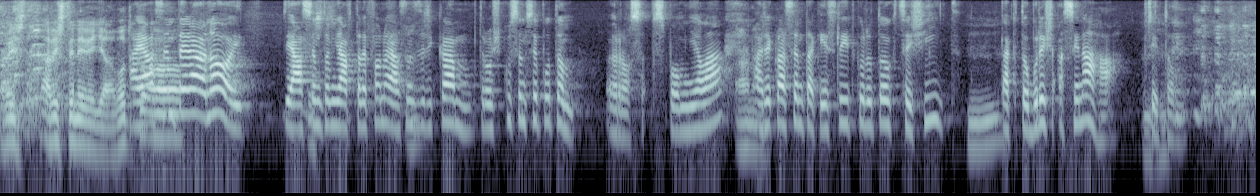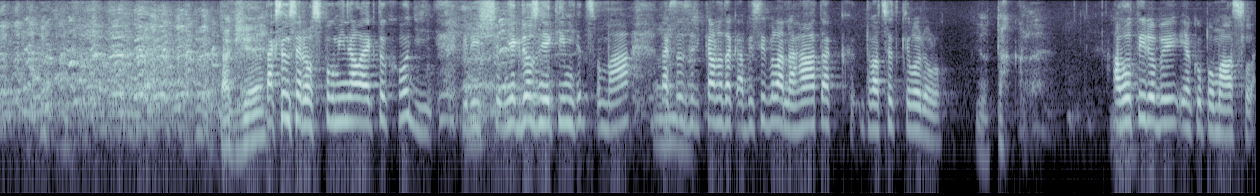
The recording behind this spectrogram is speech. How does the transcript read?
A vy, jste- a nevěděla, od A já jsem teda, no, já jsem to měla v telefonu, já jsem si říkala, trošku jsem se potom roz, vzpomněla a řekla jsem, tak jestli Jitko do toho chceš jít, Hmm. tak to budeš asi nahá přitom. Takže? Tak jsem se rozpomínala, jak to chodí. Když někdo s někým něco má, tak jsem si říkala, no tak aby si byla nahá, tak 20 kilo dolů. Jo, takhle. A od té doby jako po másle.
